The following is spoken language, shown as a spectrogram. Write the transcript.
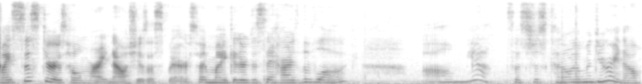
my sister is home right now. She has a spare so I might get her to say hi to the vlog. Um, yeah so that's just kind of what I'm gonna do right now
